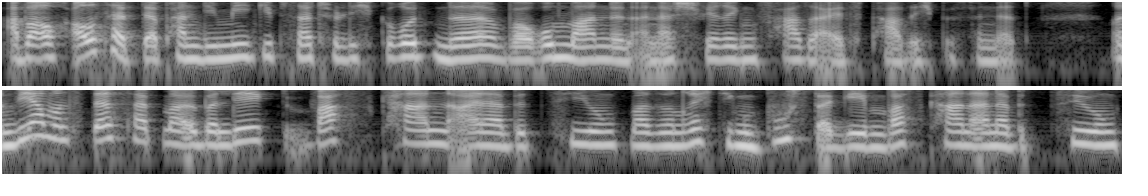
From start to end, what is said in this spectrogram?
aber auch außerhalb der Pandemie gibt es natürlich Gründe, warum man in einer schwierigen Phase als Paar sich befindet. Und wir haben uns deshalb mal überlegt, was kann einer Beziehung mal so einen richtigen Booster geben, was kann einer Beziehung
